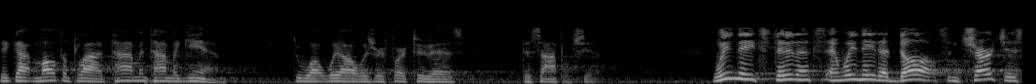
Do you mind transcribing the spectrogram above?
it got multiplied time and time again through what we always refer to as discipleship. We need students and we need adults and churches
